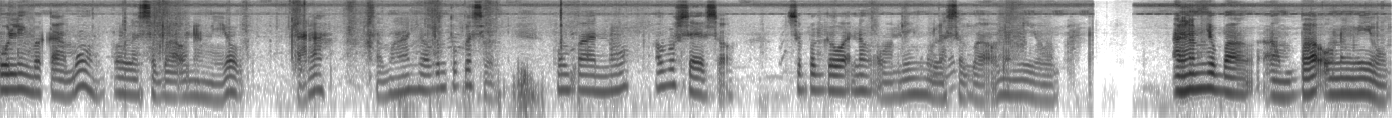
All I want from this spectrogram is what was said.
Kuling baka mo mula sa baon ng niyog. Tara, samahan niyo akong tuklasin kung paano ang proseso sa paggawa ng uling mula sa baon ng niyog. Alam niyo bang ang baon ng niyog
